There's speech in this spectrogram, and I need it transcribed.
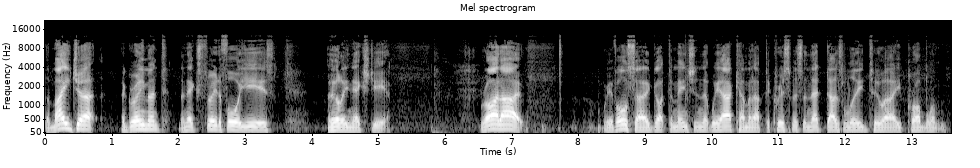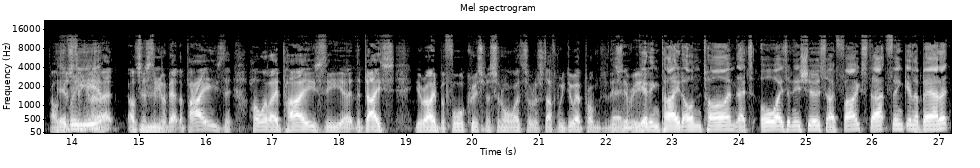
the major agreement the next three to four years early next year. Righto. We've also got to mention that we are coming up to Christmas, and that does lead to a problem. I was Every just thinking year, of that. I was just thinking about the pays, the holiday pays, the uh, the days you're owed before Christmas, and all that sort of stuff. We do have problems with this and every year. getting paid on time, that's always an issue. So, folks, start thinking about it.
